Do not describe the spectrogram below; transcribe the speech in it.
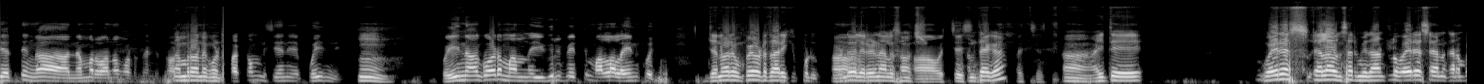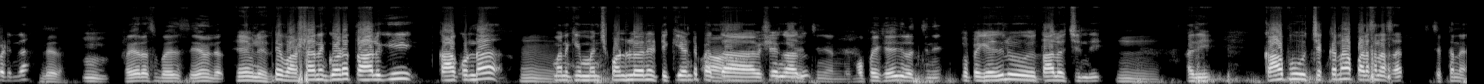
చేస్తే ఇంకా నెంబర్ వన్ ఉంటుందండి. నెంబర్ వన్ అనుకుంటా పక్కన చేని పోయింది. పోయినా కూడా మన ఎగురు పెట్టి మళ్ళా లైన్కి వచ్చి జనవరి ముప్పై ఒకటో తారీఖు ఇప్పుడు. రెండు వేల ఇరవై నాలుగు సంవత్సరం. వచ్చేసి అంతేగా? అయితే వైరస్ ఎలా ఉంది సార్? మీ దాంట్లో వైరస్ ఏమైనా కనపడిందా? లేదు. వైరస్ వైరస్ ఏం లేదు. ఏం లేదు. అంటే వర్షానికి కూడా తాలుగి కాకుండా. మనకి మంచి పండులోనే టిక్కీ అంటే పెద్ద విషయం కాదు. ముప్పై కేజీలు వచ్చినాయి. ముప్పై కేజీలు తాలు వచ్చింది. అది కాపు చిక్కన పడసనా సార్? చిక్కనే.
